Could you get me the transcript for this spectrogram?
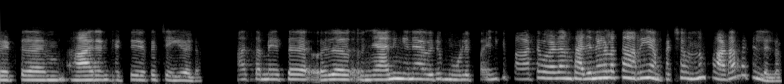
കെട്ടുകയും ഹാരം കെട്ടുകയൊക്കെ ചെയ്യുമല്ലോ ആ സമയത്ത് ഒരു ഞാനിങ്ങനെ ഒരു മൂളി എനിക്ക് പാട്ട് പാടാൻ ഭജനകളൊക്കെ അറിയാം പക്ഷെ ഒന്നും പാടാൻ പറ്റില്ലല്ലോ.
